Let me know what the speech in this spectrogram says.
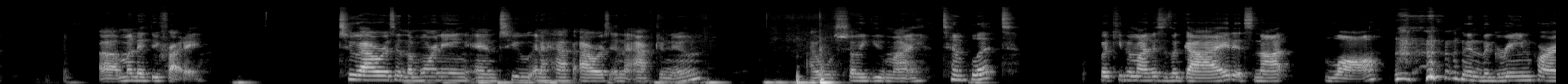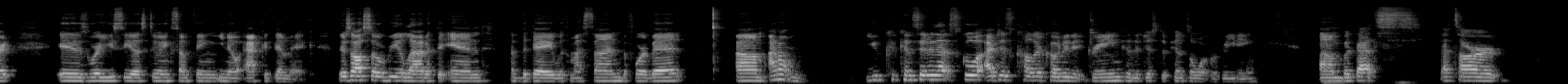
uh, Monday through Friday. Two hours in the morning and two and a half hours in the afternoon. I will show you my template, but keep in mind this is a guide, it's not law. and the green part is where you see us doing something, you know, academic. There's also read aloud at the end of the day with my son before bed. Um, I don't, you could consider that school. I just color coded it green because it just depends on what we're reading. Um, but that's that's our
